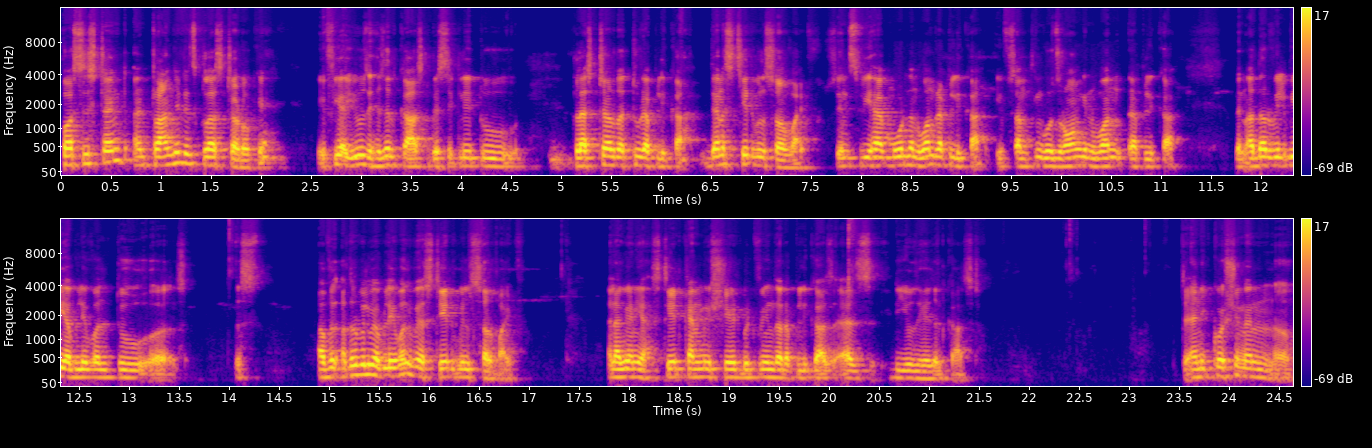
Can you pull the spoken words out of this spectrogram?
persistent and transient is clustered okay? If you use hazelcast basically to cluster the two replica then state will survive. Since we have more than one replica if something goes wrong in one replica then other will be available to uh, other will be available where state will survive. And again yeah state can be shared between the replicas as we use hazelcast so any question and uh,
